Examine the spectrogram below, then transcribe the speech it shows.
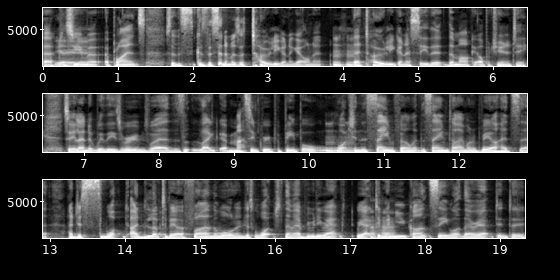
a yeah, consumer yeah. appliance. So, because the cinemas are totally going to get on it, Mhm. they're totally going to see the, the market opportunity. So you'll end up with these rooms where there's like a massive group of people Mhm. watching the same film at the same time on a VR headset. I just what I'd love to be able to fly on the wall and just watch them, everybody react reacting when Uh-huh. you can't see what they're reacting to.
